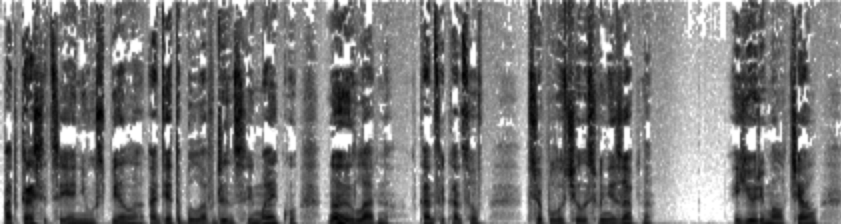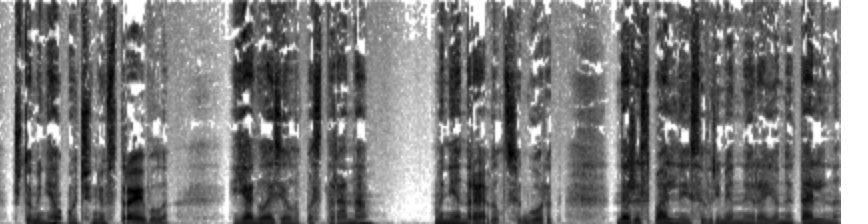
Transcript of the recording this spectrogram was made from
Подкраситься я не успела, одета была в джинсы и майку. Ну и ладно, в конце концов, все получилось внезапно. Юрий молчал, что меня очень устраивало. Я глазела по сторонам. Мне нравился город. Даже спальные и современные районы Таллина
